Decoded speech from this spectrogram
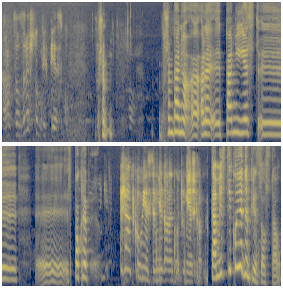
a co z resztą tych piesków? Co Proszę- z nimi? Co? Proszę panią, a- ale y, pani jest yy, yy, z pokrep... Sąsiadką jestem, niedaleko tu mieszkam. Tam jest tylko jeden pies został.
